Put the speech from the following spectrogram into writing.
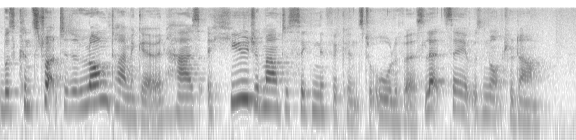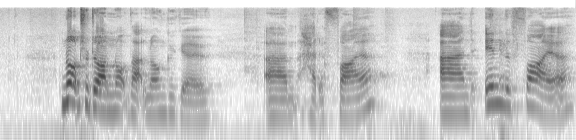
was constructed a long time ago and has a huge amount of significance to all of us. Let's say it was Notre Dame. Notre Dame, not that long ago, um, had a fire, and in the fire,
